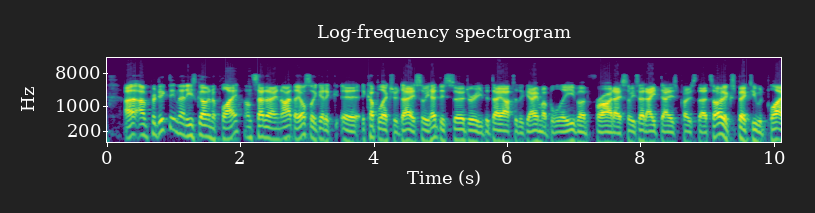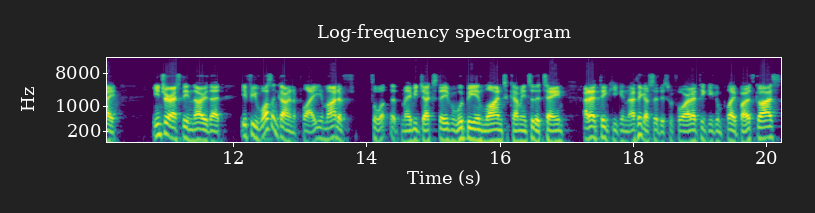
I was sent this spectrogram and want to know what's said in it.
I, am predicting that he's going to play on Saturday night. They also get a, a, couple extra days. So he had this surgery the day after the game, I believe, on Friday. So he's had eight days post that. So I'd expect he would play. Interesting though that if he wasn't going to play, you might have thought that maybe Jack Steven would be in line to come into the team. I don't think you can. I think I've said this before. I don't think you can play both guys.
